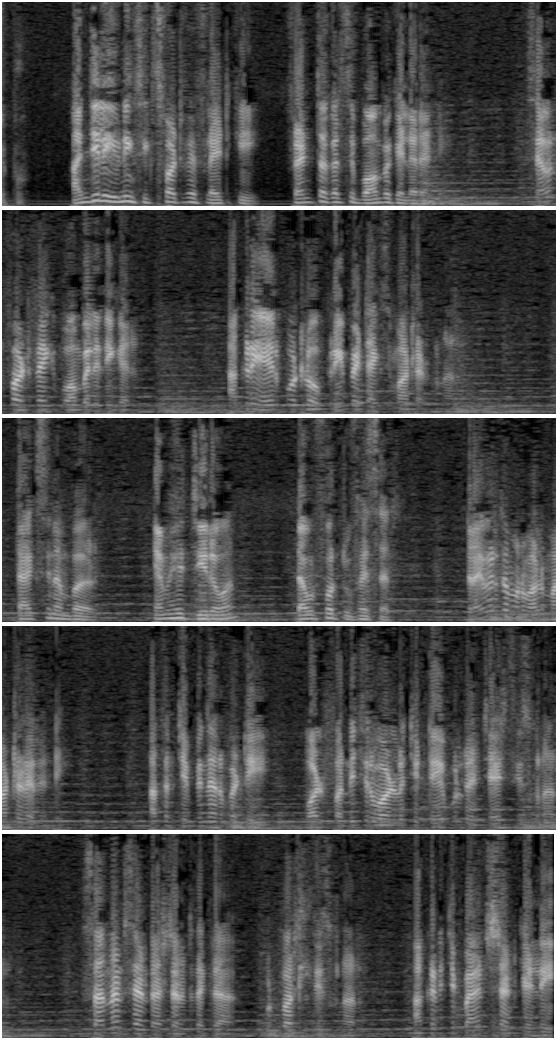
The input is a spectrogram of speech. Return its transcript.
చెప్పు. Anjali evening six forty five ఫ్లైట్కి ఫ్రెండ్తో కలిసి బాంబేకి వెళ్ళారండి. సెవెన్ ఫార్టీ ఫైవ్కి బాంబేలో దిగారు. అక్కడే ఎయిర్పోర్ట్లో ప్రీపేడ్ టాక్సీ మాట్లాడుకున్నారు. Taxi number MH zero one double four two five sir. డ్రైవర్తో మన వాళ్ళు మాట్లాడారండి. అతను చెప్పిన దాన్ని బట్టి వాళ్ళు ఫర్నిచర్ వాళ్ళ నుంచి టేబుల్ రెండు చైర్స్ తీసుకున్నారు. సన్ అండ్ సెంట్ రెస్టారెంట్ దగ్గర ఫుడ్ పార్సల్ తీసుకున్నారు. అక్కడి నుంచి బ్యాండ్ స్టాండ్కి వెళ్ళి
